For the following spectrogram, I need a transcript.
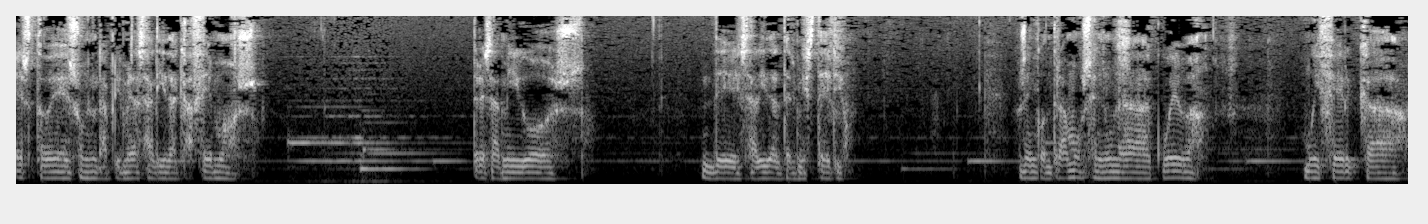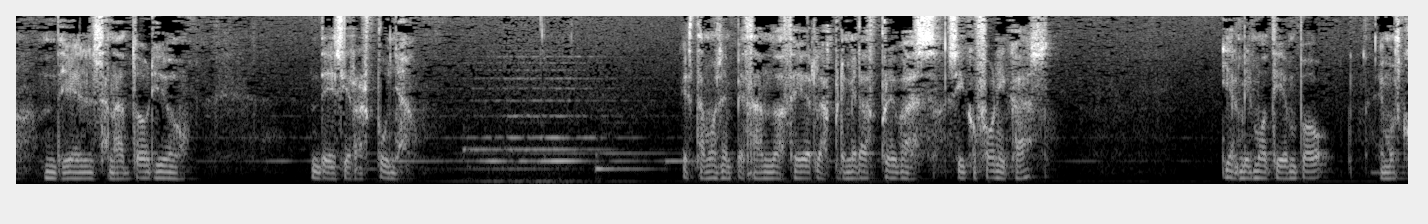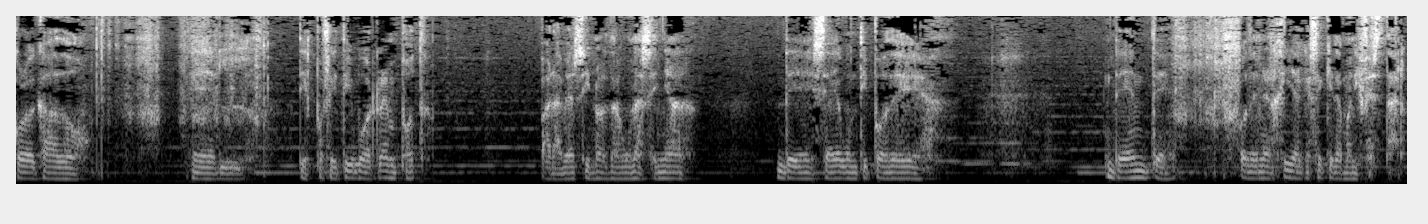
Esto es la primera salida que hacemos. Tres amigos de salida del misterio. Nos encontramos en una cueva muy cerca del sanatorio de Sierra Espuña. Estamos empezando a hacer las primeras pruebas psicofónicas y al mismo tiempo hemos colocado el dispositivo REMPOT para ver si nos da alguna señal de si hay algún tipo de, de ente o de energía que se quiera manifestar.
